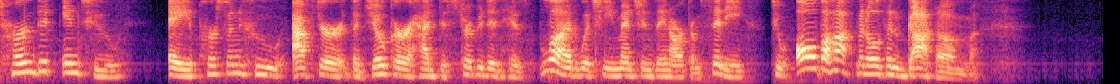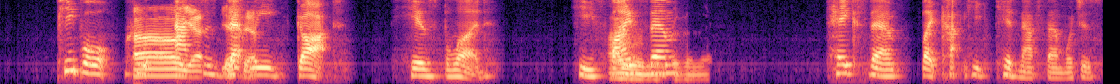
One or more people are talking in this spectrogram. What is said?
turned it into a person who, after the Joker had distributed his blood, which he mentions in Arkham City, to all the hospitals in Gotham. People who oh, accidentally yes, yes, yes. got his blood. He finds them, takes them, like he kidnaps them, which is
